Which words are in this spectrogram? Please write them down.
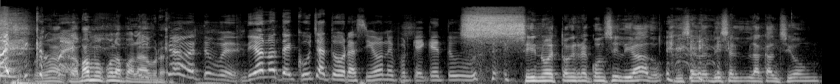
Ven acá, vamos con la palabra. ¿Cómo tú puedes? Dios no te escucha tus oraciones porque es que tú... Si no estoy reconciliado, dice, dice la canción.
